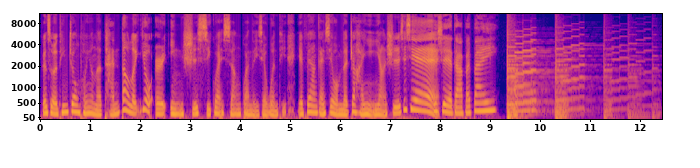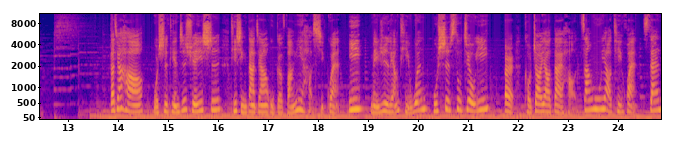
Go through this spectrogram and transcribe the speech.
跟所有听众朋友呢谈到了幼儿饮食习惯相关的一些问题，也非常感谢我们的赵韩颖营养师，谢谢，谢谢大家，拜拜。大家好，我是田之学医师，提醒大家五个防疫好习惯：一、每日量体温，不适速就医；二、口罩要戴好，脏污要替换；三、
